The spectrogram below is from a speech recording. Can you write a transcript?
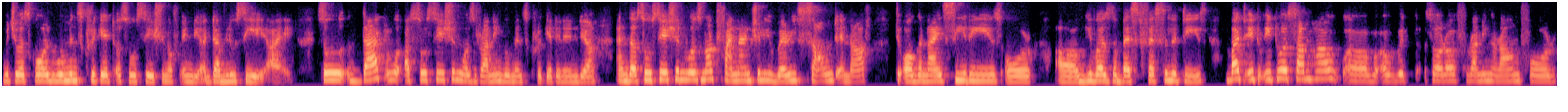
which was called Women's Cricket Association of India (WCAI). So that association was running women's cricket in India, and the association was not financially very sound enough to organize series or uh, give us the best facilities. But it, it was somehow uh, uh, with sort of running around for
